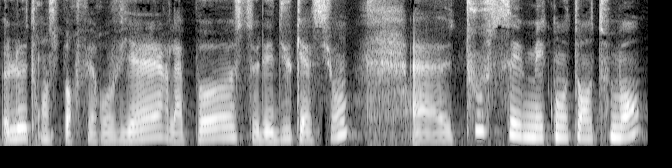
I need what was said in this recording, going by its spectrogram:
le transport ferroviaire, la poste, l'éducation. Euh, tous ces mécontentements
